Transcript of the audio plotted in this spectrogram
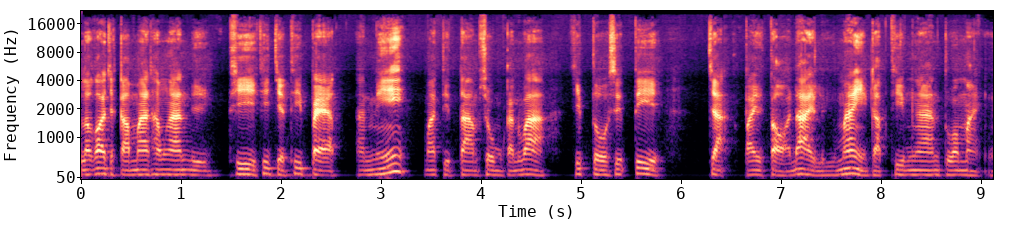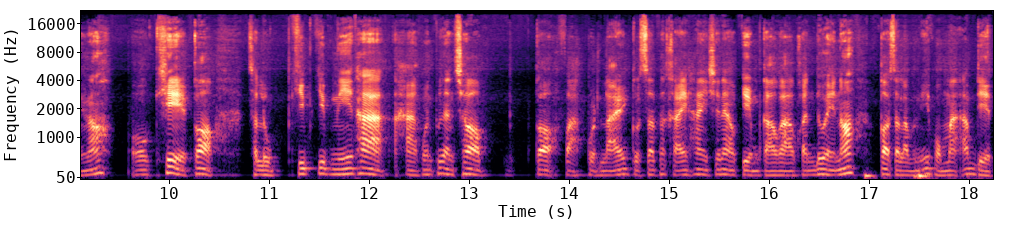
แล้วก็จะกลับมาทำงานอีกที่ที่ 7 ที่ 8 อันนี้มาติดตามชมกันว่า Crypto City จะไปต่อได้หรือไม่กับทีมงานตัวใหม่เนาะโอเคก็สรุปคลิปคลิปนี้ถ้าหากเพื่อนๆชอบก็ฝากกดไลค์กด Subscribe ให้ช anel เกมกาวๆกันด้วยเนาะก็สำหรับวันนี้ผมมาอัปเดต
